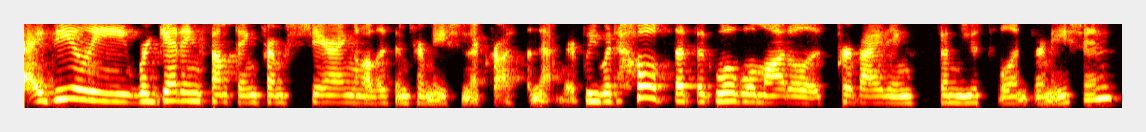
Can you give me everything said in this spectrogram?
ideally we're getting something from sharing all this information across the network. We would hope that the global model is providing some useful information.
